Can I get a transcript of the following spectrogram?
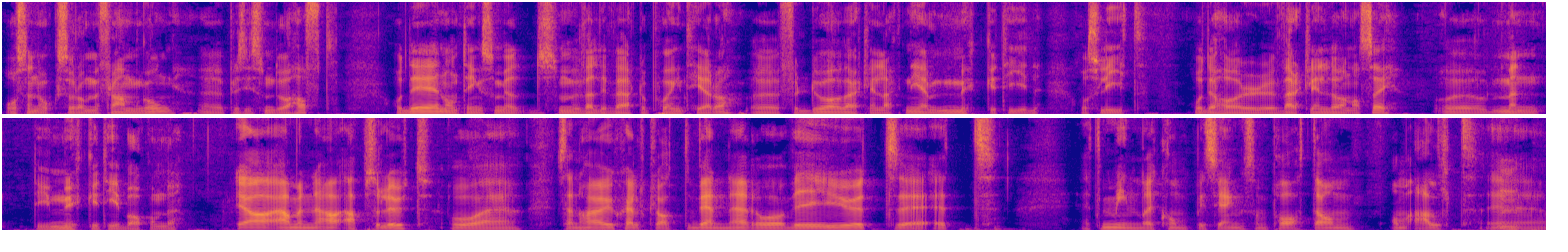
och sen också då med framgång, eh, precis som du har haft. Och det är någonting som, jag, som är väldigt värt att poängtera, eh, för du har verkligen lagt ner mycket tid och slit och det har verkligen lönat sig. Eh, men det är mycket tid bakom det. Ja, ja men ja, absolut. Och eh, sen har jag ju självklart vänner och vi är ju ett, ett, ett mindre kompisgäng som pratar om, om allt. Mm. Eh,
